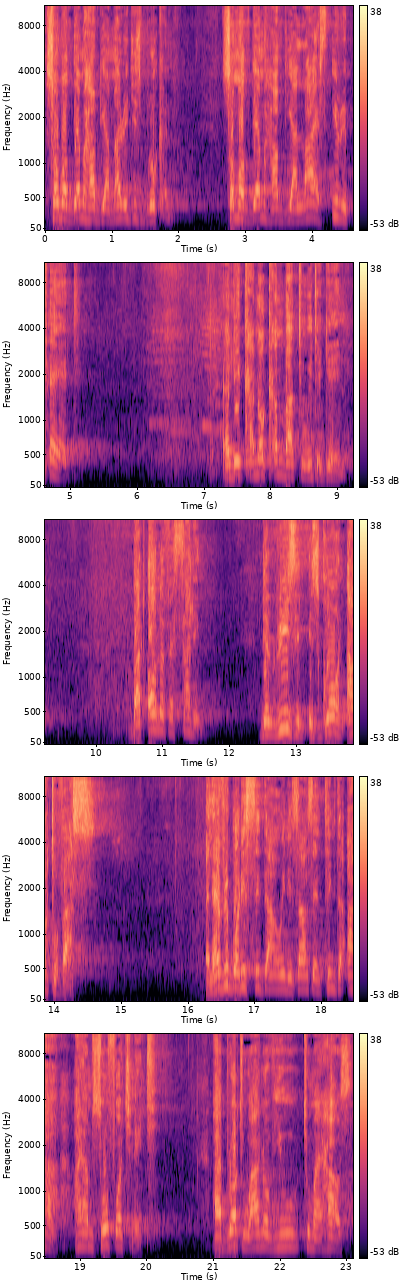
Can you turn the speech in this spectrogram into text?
Some of them have their marriages broken, some of them have their lives irrepaired, and they cannot come back to it again. But all of a sudden, the reason is gone out of us. And everybody sit down in his house and think that, ah, I am so fortunate. I brought one of you to my house.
